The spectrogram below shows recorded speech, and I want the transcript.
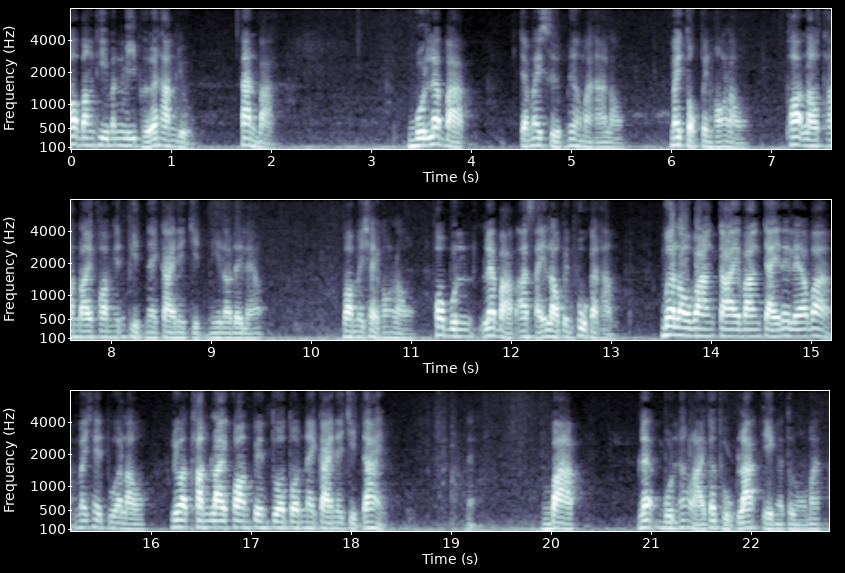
พราะบางทีมันมีเผลอทำอยู่ ด้านบาป บุญและบาปจะไม่สืบเนื่องมาหาเรา ไม่ตกเป็นของเรา เพราะเราทำลายความเห็นผิดในกายในจิตนี้เราได้แล้ว ว่าไม่ใช่ของเรา เพราะบุญและบาปอาศัยเราเป็นผู้กระทำเมื่อเราวางกายวางใจได้แล้วว่าไม่ใช่ตัวเรา หรือว่าทำลายความเป็นตัวตนในกายในจิตได้ บาป และบุญทั้งหลายก็ถูกละเองอัตโนมัติ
